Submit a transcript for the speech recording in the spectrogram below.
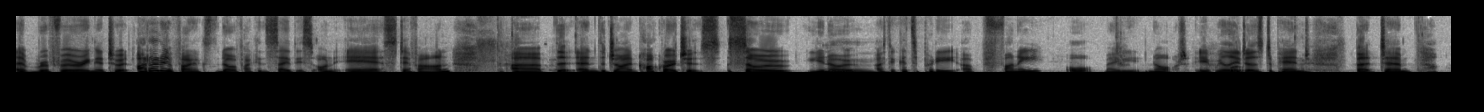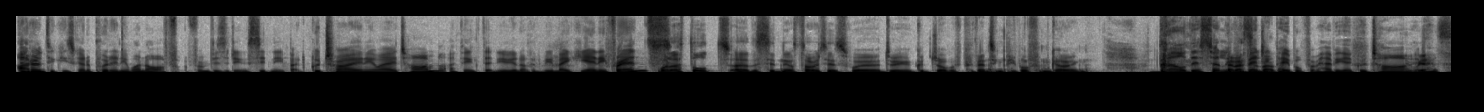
uh, referring it to it. I don't know if I know if I can say this on air, Stephane, uh, the, and the giant cockroaches. So you know, I think it's pretty uh, funny. Or maybe not. It really Well- does depend. But um, I don't think he's going to put anyone off from visiting Sydney. But good try anyway, Tom. I think that you're not going to be making any friends. well, I thought uh, the Sydney authorities were doing a good job of preventing people from going. Well, they're certainly preventing people from having a good time. Yes.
